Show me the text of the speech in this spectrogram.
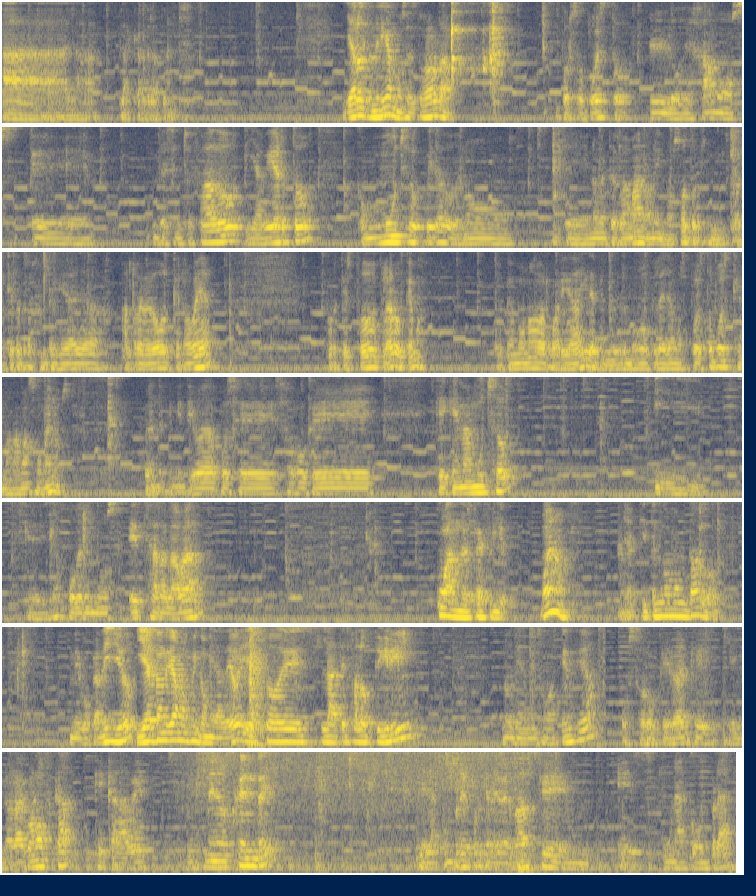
a la placa de la plancha. Ya lo tendríamos esto ahora. Por supuesto, lo dejamos eh, desenchufado y abierto con mucho cuidado de no, de no meter la mano, ni nosotros, ni cualquier otra gente que haya alrededor que no vea, porque esto, claro, quema. Esto quema una barbaridad y depende del modo que le hayamos puesto, pues quemará más o menos. Pero en definitiva, pues es algo que, que quema mucho y que ya podremos echar a lavar cuando esté frío. Bueno, y aquí tengo montado mi bocadillo. Y ya tendríamos mi comida de hoy. Esto es la Tefalopti Grill. No tiene mucha más ciencia. Pues solo queda que quien no la conozca, que cada vez es menos gente, que la compré porque de verdad que es una compra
